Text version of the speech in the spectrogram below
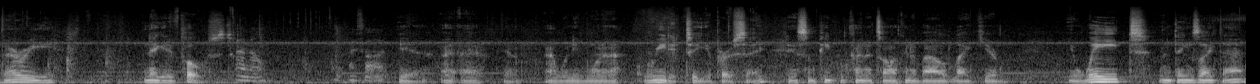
very negative posts. I know. I saw it. Yeah, I, I, know, I wouldn't even want to read it to you per se. There's some people kind of talking about like your your weight and things like that,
